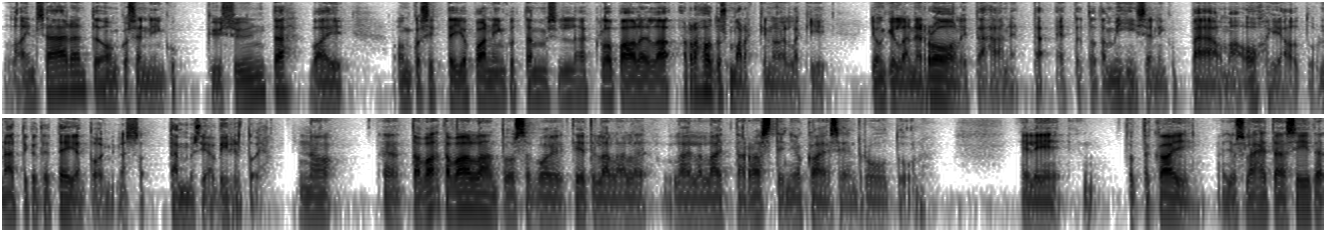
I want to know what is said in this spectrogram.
lainsäädäntö, onko se niin kuin kysyntä vai onko sitten jopa niin kuin tämmöisillä globaaleilla rahoitusmarkkinoillakin jonkinlainen rooli tähän, että, että tota, mihin se niin kuin pääoma ohjautuu? Näettekö te teidän toiminnassa tämmöisiä virtoja? No Tava, tavallaan tuossa voi tietyllä lailla, lailla laittaa rastin jokaiseen ruutuun. Eli totta kai, jos lähdetään siitä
